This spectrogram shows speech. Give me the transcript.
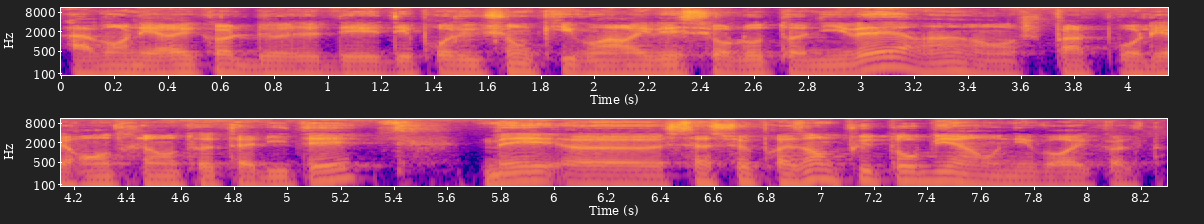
avant les récoltes de, des, des, productions qui vont arriver sur l'automne-hiver. Hein, je parle pour les rentrées en totalité, mais euh, ça se présente plutôt bien au niveau récolte.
